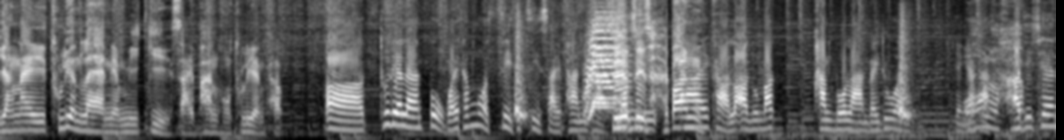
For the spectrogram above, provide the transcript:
อย่างในทุเรียนแลนด์เนี่ยมีกี่สายพันธุ์ของทุเรียนครับ เอ่อทุเรียนแลนด์ปลูกไว้ทั้งหมด 44 สายพันธุ์ค่ะ44เรมีสายพันธุ์ ใช่ค่ะ เราอนุรักษ์พันธุ์โบราณไว้ด้วย อย่างเงี้ยค่ะอ๋อเหรอครับอาทิเช่น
